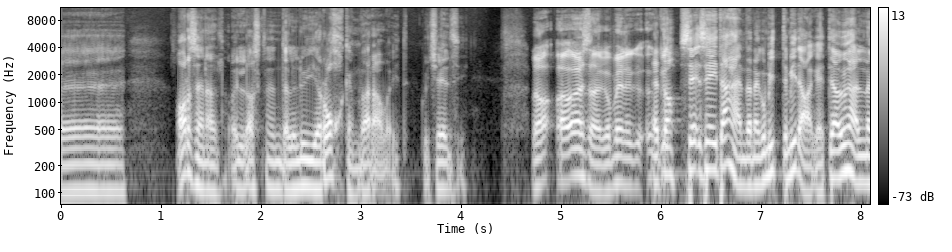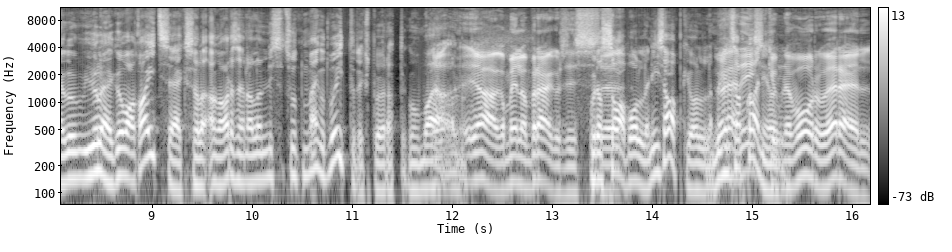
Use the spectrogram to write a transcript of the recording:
äh, Arsenal oli lasknud endale lüüa rohkem väravaid kui Chelsea. No ühesõnaga meil et noh, see, see ei tähenda nagu mitte midagi, et ja ühel nagu jõle kõva kaitse, eks ole, aga Arsenal on lihtsalt suutnud mängud võitudeks pöörata, kui on vaja no, jaa, aga meil on praegu siis kuidas saab olla, nii saabki olla, olla. vooru järel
